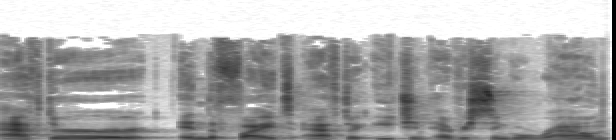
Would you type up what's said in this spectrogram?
after in the fights, after each and every single round,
